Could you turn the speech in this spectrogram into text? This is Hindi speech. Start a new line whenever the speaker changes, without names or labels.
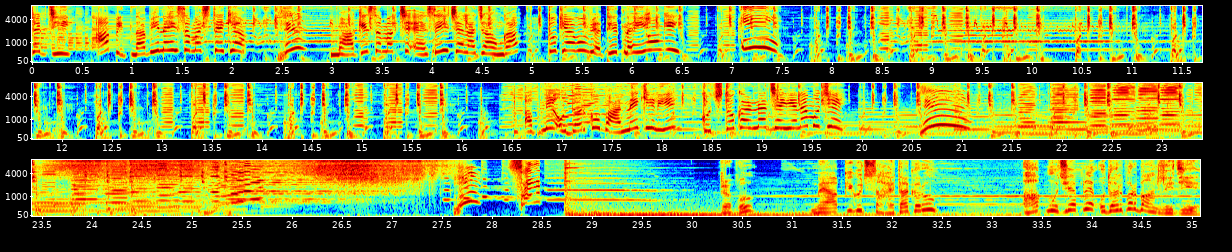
मूषक जी, आप इतना भी नहीं समझते क्या? माँ के समक्ष ऐसे ही चला जाऊँगा तो क्या वो व्यथित नहीं होंगी? अपने उधर को बांधने के लिए कुछ तो करना चाहिए ना मुझे।
प्रभु, मैं आपकी कुछ सहायता करूँ? आप मुझे अपने उधर पर बाँध लीजिए।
